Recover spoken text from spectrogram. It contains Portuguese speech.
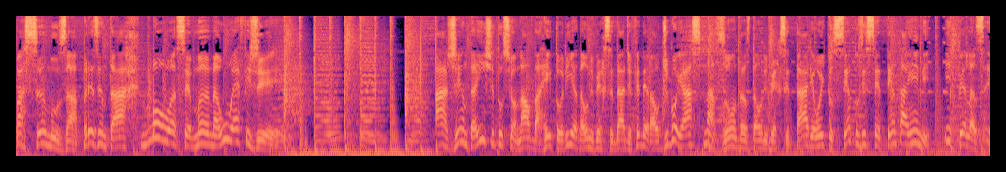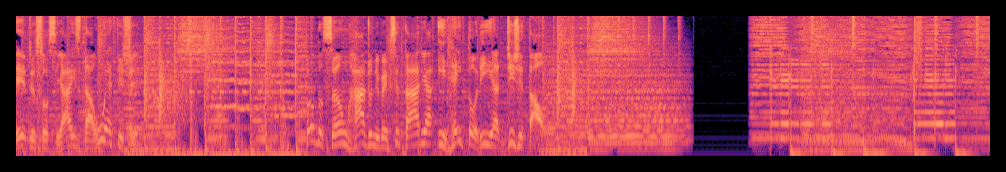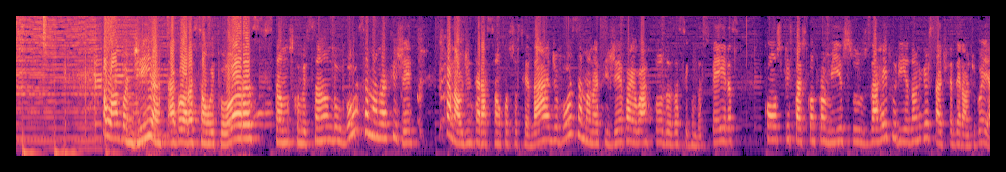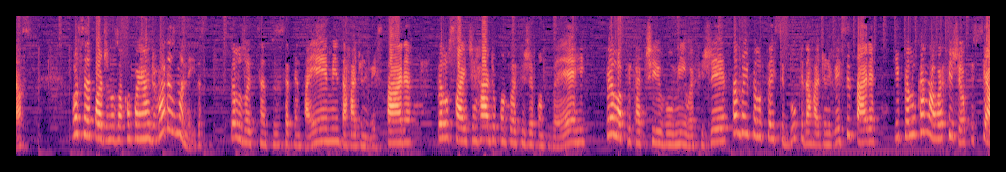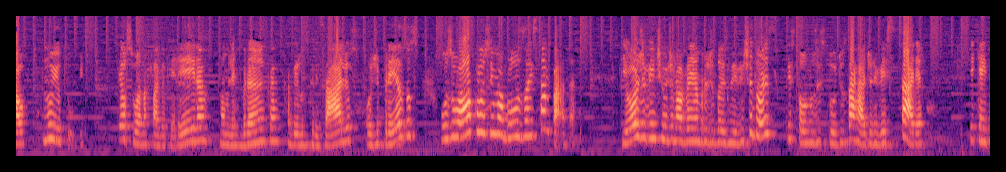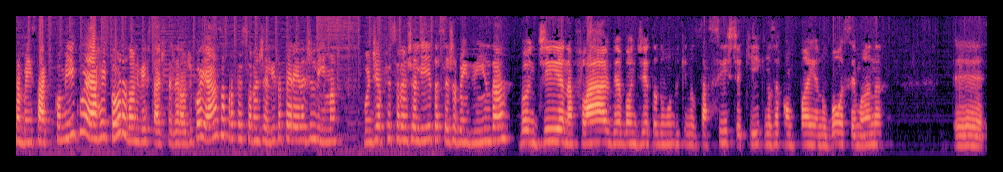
Passamos a apresentar Boa Semana UFG. Agenda institucional da Reitoria da Universidade Federal de Goiás nas ondas da Universitária 870M e pelas redes sociais da UFG. Produção Rádio Universitária e Reitoria Digital. Olá, bom dia. Agora são 8 horas. Estamos começando Boa Semana UFG, canal de interação com a sociedade. O Boa Semana UFG vai ao ar todas as segundas-feiras com os principais compromissos da reitoria da Universidade Federal de Goiás. Você pode nos acompanhar de várias maneiras, pelos 870M da Rádio Universitária, pelo site radio.ufg.br, pelo aplicativo MinUFG, também pelo Facebook da Rádio Universitária e pelo canal UFG Oficial no YouTube. Eu sou Ana Flávia Pereira, uma mulher branca, cabelos grisalhos, hoje presos, uso óculos e uma blusa estampada. E hoje, 21 de novembro de 2022, estou nos estúdios da Rádio Universitária. E quem também está aqui comigo é a reitora da Universidade Federal de Goiás, a professora Angelita Pereira de Lima. Bom dia, professora Angelita, seja bem-vinda. Bom dia, Ana Flávia, bom dia a todo mundo que nos assiste aqui, que nos acompanha no Boa Semana. É...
